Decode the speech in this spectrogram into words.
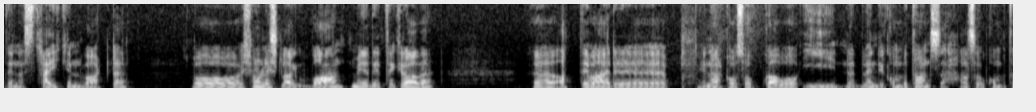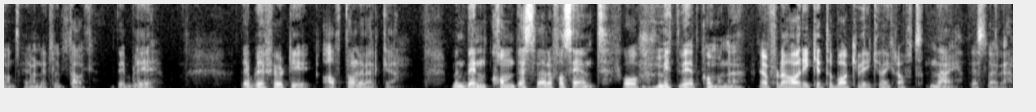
denne streiken varte. Og journalistlag vant med dette kravet. Uh, at det var NRKs oppgave å gi nødvendig kompetanse, altså kompetansehevende tiltak. Det ble, det ble ført i avtaleverket. Men den kom dessverre for sent for mitt vedkommende. Ja, For det har ikke tilbakevirkende kraft? Nei, dessverre.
